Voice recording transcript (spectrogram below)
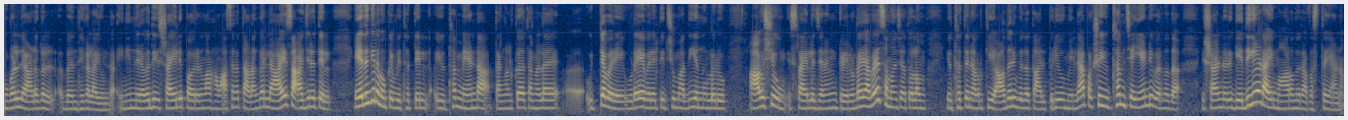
മുകളിൽ ആളുകൾ ബന്ധികളായി ഉണ്ട്. ഇനിയും നിരവധി ഇസ്രായേലി പൗരന്മാർ ഹമാസിന് തടങ്കലിലായ സാഹചര്യത്തിൽ ഏതെങ്കിലുമൊക്കെ വിധത്തിൽ യുദ്ധം വേണ്ട. തങ്ങൾക്ക് തങ്ങളുടെ ഉറ്റവരെ ഉടയവരെ തിരിച്ചു മതി എന്നുള്ളൊരു ആവശ്യവും ഇസ്രായേലിലെ ജനങ്ങൾക്കിടയിലുണ്ട്. അവരെ സംബന്ധിച്ചിടത്തോളം യുദ്ധത്തിന് അവർക്ക് യാതൊരുവിധ താല്പര്യവുമില്ല. പക്ഷേ യുദ്ധം ചെയ്യേണ്ടി വരുന്നത് ഇസ്രായേലിന്റെ ഒരു ഗതികേടായി മാറുന്നൊരവസ്ഥയാണ്.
